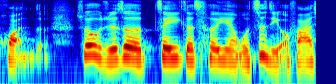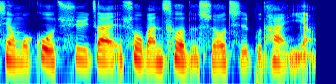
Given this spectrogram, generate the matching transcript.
换的，所以我觉得这这一个测验，我自己有发现，我过去在硕班测的时候其实不太一样，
